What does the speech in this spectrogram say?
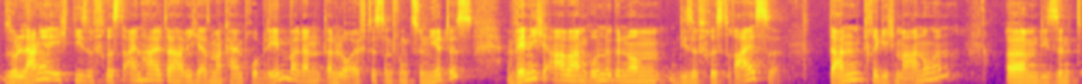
Solange ich diese Frist einhalte, habe ich erstmal kein Problem, weil dann, dann läuft es, dann funktioniert es. Wenn ich aber im Grunde genommen diese Frist reiße, dann kriege ich Mahnungen. Ähm, die sind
